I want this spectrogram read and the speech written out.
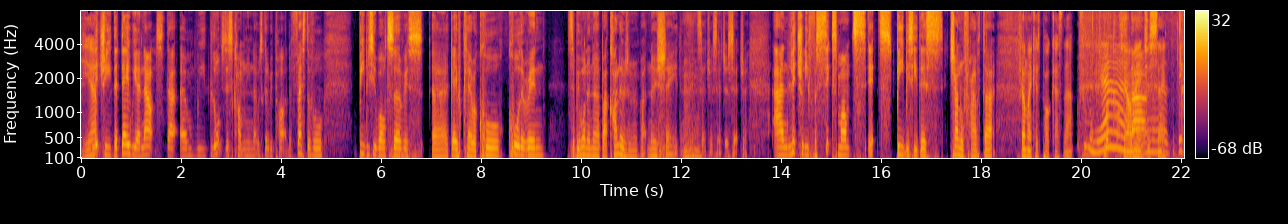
Yeah. Literally, the day we announced that um, we launched this company and that was going to be part of the festival, BBC World Service uh, gave Clare a call, called her in, said we want to know about colorism, about no shade, and et cetera, et cetera, et cetera. And literally for six months, it's BBC this, Channel Five that, Filmmakers podcast that. Filmmakers Yeah, Podcast You know what I mean? that. Just yeah, saying. the big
